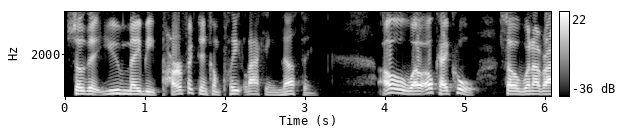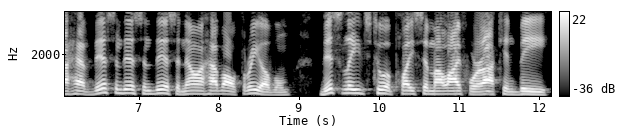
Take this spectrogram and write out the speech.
so that you may be perfect and complete, lacking nothing. Oh, well, okay, cool. So whenever I have this and this and this, and now I have all three of them, this leads to a place in my life where I can be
